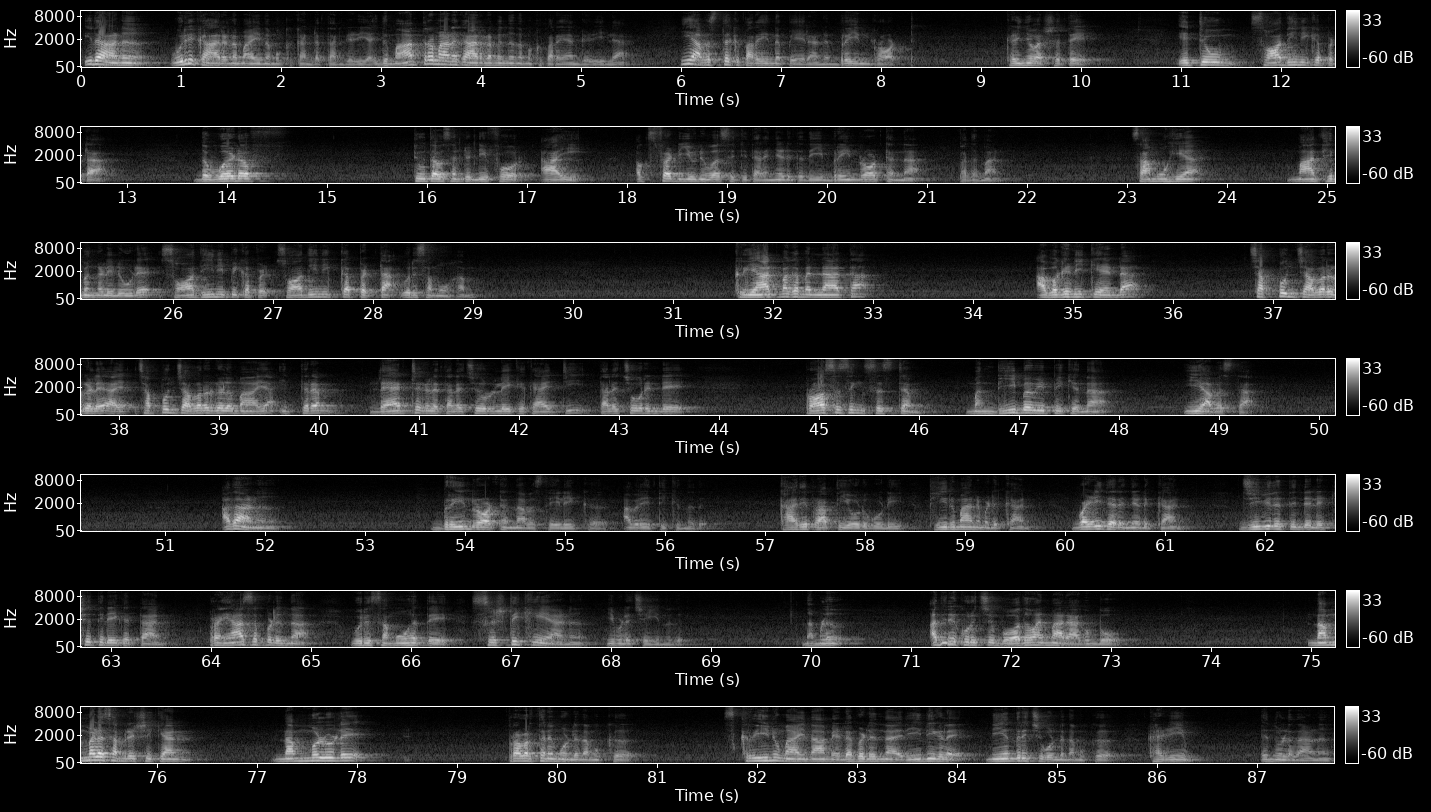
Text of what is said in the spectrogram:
ഇതാണ് ഒരു കാരണമായി നമുക്ക് കണ്ടെത്താൻ കഴിയുക. ഇത് മാത്രമാണ് കാരണമെന്ന് നമുക്ക് പറയാൻ കഴിയില്ല. ഈ അവസ്ഥക്ക് പറയുന്ന പേരാണ് ബ്രെയിൻ റോട്ട്. കഴിഞ്ഞ വർഷത്തെ ഏറ്റവും സ്വാധീനിക്കപ്പെട്ട the word of two thousand twenty four ആയി ഓക്സ്ഫർഡ് യൂണിവേഴ്സിറ്റി തിരഞ്ഞെടുത്തത് ഈ ബ്രെയിൻ റോട്ട് എന്ന പദമാണ്. സാമൂഹ്യ മാധ്യമങ്ങളിലൂടെ സ്വാധീനിപ്പിക്കപ്പെ സ്വാധീനിക്കപ്പെട്ട ഒരു സമൂഹം ക്രിയാത്മകമല്ലാത്ത അവഗണിക്കേണ്ട ചപ്പും ചവറുകളെ ചപ്പും ചവറുകളുമായ ഇത്തരം ഡാറ്റകളെ തലച്ചോറിലേക്ക് കയറ്റി തലച്ചോറിന്റെ പ്രോസസ്സിംഗ് സിസ്റ്റം മന്ദീഭവിപ്പിക്കുന്ന ഈ അവസ്ഥ. അതാണ് ബ്രെയിൻ റോട്ട് എന്ന അവസ്ഥയിലേക്ക് അവരെത്തിക്കുന്നത് കാര്യപ്രാപ്തിയോടുകൂടി തീരുമാനമെടുക്കാൻ വഴി തിരഞ്ഞെടുക്കാൻ ജീവിതത്തിന്റെ ലക്ഷ്യത്തിലേക്കെത്താൻ പ്രയാസപ്പെടുന്ന ഒരു സമൂഹത്തെ സൃഷ്ടിക്കുകയാണ് ഇവിടെ ചെയ്യുന്നത്. നമ്മൾ അതിനെക്കുറിച്ച് ബോധവാന്മാരാകുമ്പോൾ നമ്മളെ സംരക്ഷിക്കാൻ നമ്മളുടെ പ്രവർത്തനം കൊണ്ട് നമുക്ക് സ്ക്രീനുമായി നാം ഇടപെടുന്ന രീതികളെ നിയന്ത്രിച്ചുകൊണ്ട് നമുക്ക് കഴിയും എന്നുള്ളതാണ്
